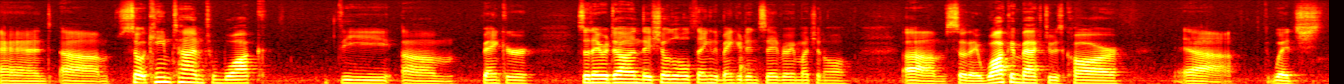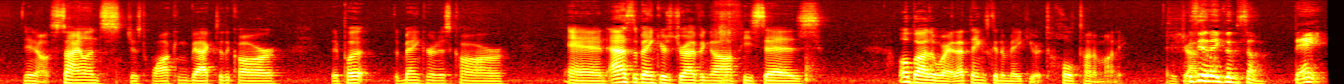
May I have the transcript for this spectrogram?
and um, so it came time to walk the um, banker. So they were done. They showed the whole thing. The banker didn't say very much at all. Um, so they walk him back to his car, uh, which you know, silence. Just walking back to the car. They put the banker in his car, and as the banker's driving off, he says, "Oh, by the way, that thing's gonna make you a whole ton of money." And he He's gonna off. make them some bank.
